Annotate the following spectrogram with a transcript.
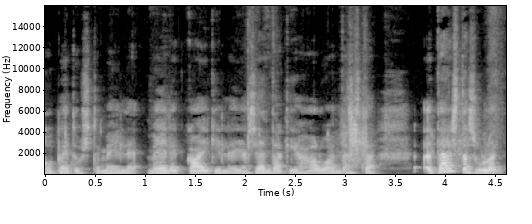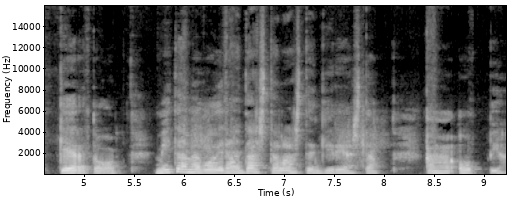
opetusta meille, meille kaikille ja sen takia haluan tästä, tästä sulle kertoa, mitä me voidaan tästä lastenkirjasta ää, oppia.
